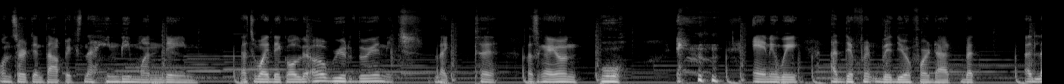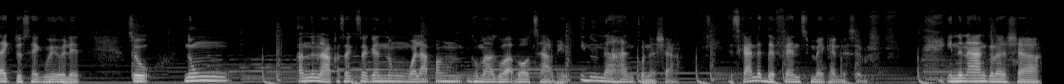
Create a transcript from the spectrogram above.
on certain topics na hindi mundane. That's why they call it, oh, weirdo yun. Eh. Like, Tapos ngayon, oh. anyway, a different video for that. But I'd like to segue ulit. So, nung ano na, kasagsagan nung wala pang gumagawa about sa akin, inunahan ko na siya. It's kind of defense mechanism. inunahan ko na siya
